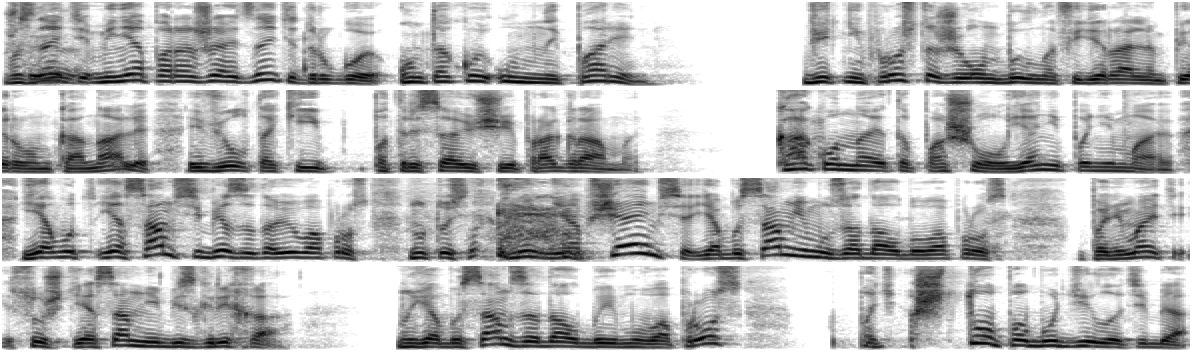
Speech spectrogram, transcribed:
Вы знаете, меня поражает, знаете, другое. Он такой умный парень. Ведь не просто же он был на федеральном первом канале и вел такие потрясающие программы. Как он на это пошел, я не понимаю. Я вот я сам себе задаю вопрос. Ну, то есть мы не общаемся, я бы сам ему задал бы вопрос. Понимаете? Слушайте, я сам не без греха. Но я бы сам задал бы ему вопрос, что побудило тебя,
